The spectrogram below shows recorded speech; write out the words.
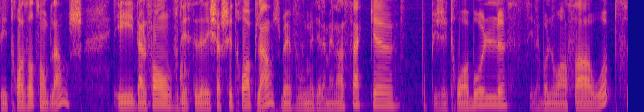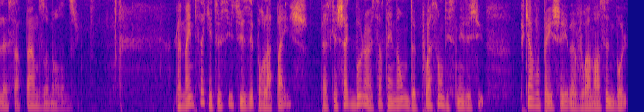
Les trois autres sont blanches. Et dans le fond, vous décidez d'aller chercher trois planches. Ben, vous mettez la main dans le sac euh, pour piger trois boules. Si la boule noire sort, oups, le serpent vous a mordu. Le même sac est aussi utilisé pour la pêche, parce que chaque boule a un certain nombre de poissons dessinés dessus. Puis quand vous pêchez, ben, vous ramassez une boule,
